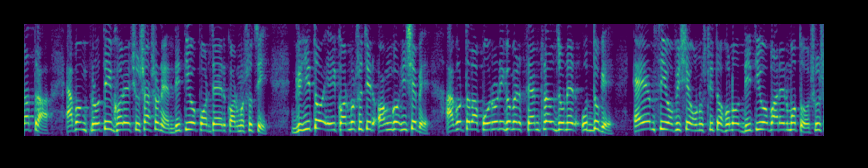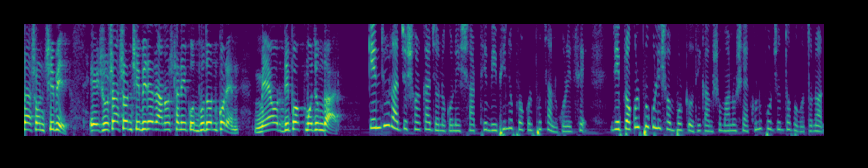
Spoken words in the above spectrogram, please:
যাত্রা এবং প্রতি ঘরে সুশাসনের দ্বিতীয় পর্যায়ের কর্মসূচি। গৃহীত এই কর্মসূচির অঙ্গ হিসেবে আগরতলা পৌর নিগমের সেন্ট্রাল জোনের উদ্যোগে এএমসি অফিসে অনুষ্ঠিত হল দ্বিতীয়বারের মতো সুশাসন শিবির। এই সুশাসন শিবিরের আনুষ্ঠানিক উদ্বোধন করেন মেয়র দীপক মজুমদার। কেন্দ্রীয় রাজ্য সরকার জনগণের স্বার্থে বিভিন্ন প্রকল্প চালু করেছে। যে প্রকল্পগুলি সম্পর্কে অধিকাংশ মানুষ এখনও পর্যন্ত অবগত নন।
